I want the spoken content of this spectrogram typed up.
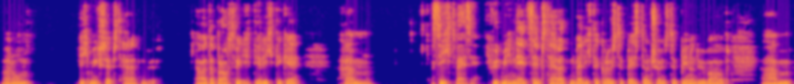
warum ich mich selbst heiraten würde. Aber da braucht es wirklich die richtige ähm, Sichtweise. Ich würde mich nicht selbst heiraten, weil ich der größte, beste und schönste bin und überhaupt ähm,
